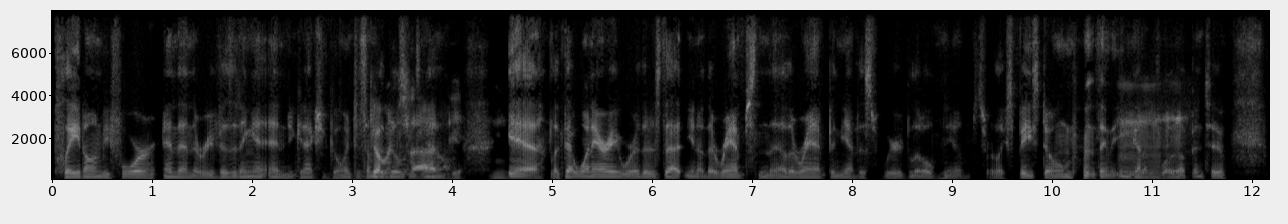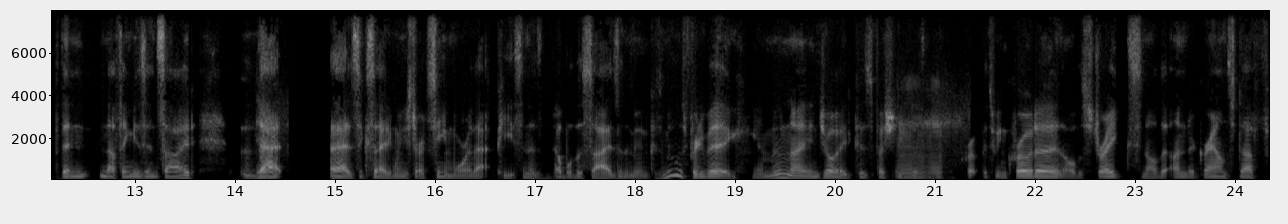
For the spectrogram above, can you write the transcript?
played on before, and then they're revisiting it, and you can actually go into some of the buildings inside. now. Yeah. Mm. Yeah, like that one area where there's that, you know, the ramps and the other ramp, and you have this weird little, you know, sort of like space dome thing that you can kind of float up into, but then nothing is inside. That that is exciting when you start seeing more of that piece, and it's double the size of the moon because the moon was pretty big. You know, moon I enjoyed because especially with Mhm. Cro- between Crota and all the strikes and all the underground stuff,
